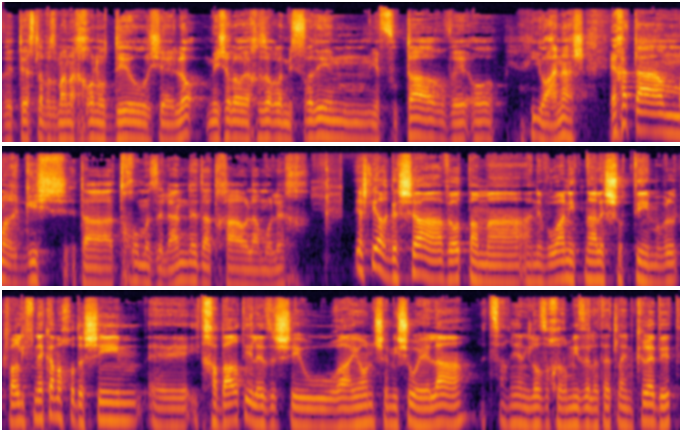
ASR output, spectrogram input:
וטסלה בזמן האחרון הודיעו שלא, מי שלא יחזור למשרדים יפוטר ו... או יוענש. איך אתה מרגיש את התחום הזה, לאן לדעתך העולם הולך? יש לי הרגשה ועוד פעם הנבואה ניתנה לשוטים אבל כבר לפני כמה חודשים אה, התחברתי לאיזשהו רעיון שמישהו העלה לצערי אני לא זוכר מי זה לתת להם קרדיט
